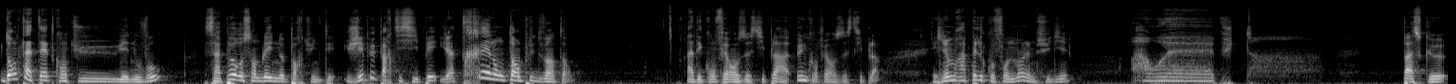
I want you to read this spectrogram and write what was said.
dans ta tête, quand tu es nouveau, ça peut ressembler à une opportunité. J'ai pu participer il y a très longtemps, plus de 20 ans, à des conférences de ce type-là, à une conférence de ce type-là. Et je me rappelle qu'au fond de moi, je me suis dit, ah ouais, putain. Parce que,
